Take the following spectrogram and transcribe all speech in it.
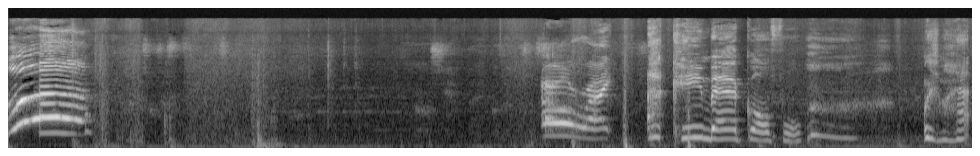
Ah! Alright, I came back awful. Where's my hat?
